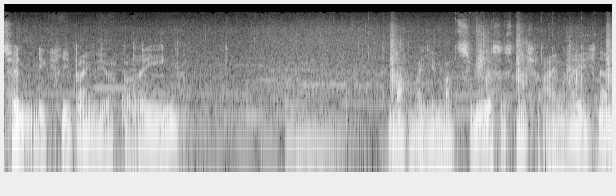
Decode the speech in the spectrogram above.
zünden die Creeper eigentlich auch bei Regen. Dann machen wir hier mal zu, dass es nicht reinregnet.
